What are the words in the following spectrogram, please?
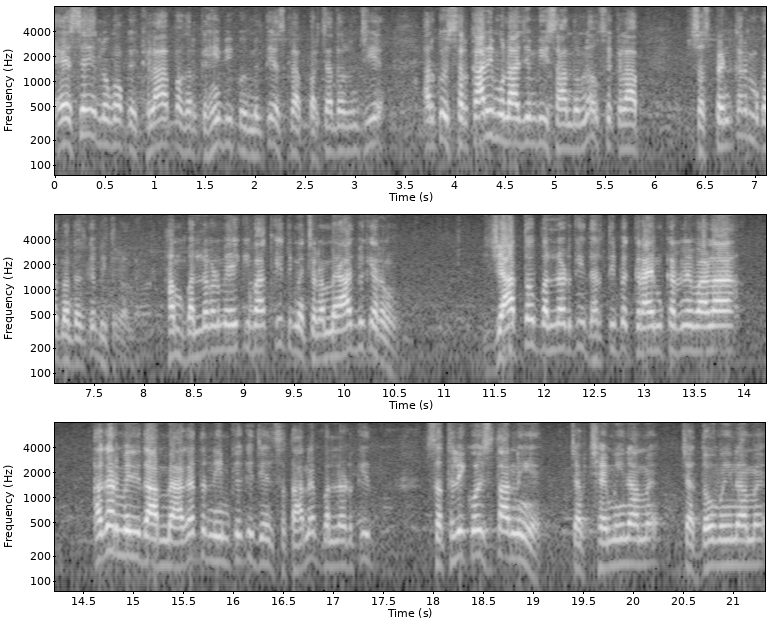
ऐसे लोगों के खिलाफ अगर कहीं भी कोई मिलती है, इसके खिलाफ पर्चा दर्ज चाहिए। और कोई सरकारी मुलाजिम भी इस आंदोलन है उसके खिलाफ सस्पेंड कर, मुकदमा दर्ज के भीतर डालें। हम बल्लगढ़ में एक ही बात की थी, मैं चुनाव में आज भी कह रहा हूँ। या तो बल्लड़ की धरती पर क्राइम करने वाला अगर मेरी दाम में आ गया तो नीमके की जेल सतान बल्लड़ की सथली कोई सतान नहीं है। चाहे छः महीना में, चाहे दो महीना में,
